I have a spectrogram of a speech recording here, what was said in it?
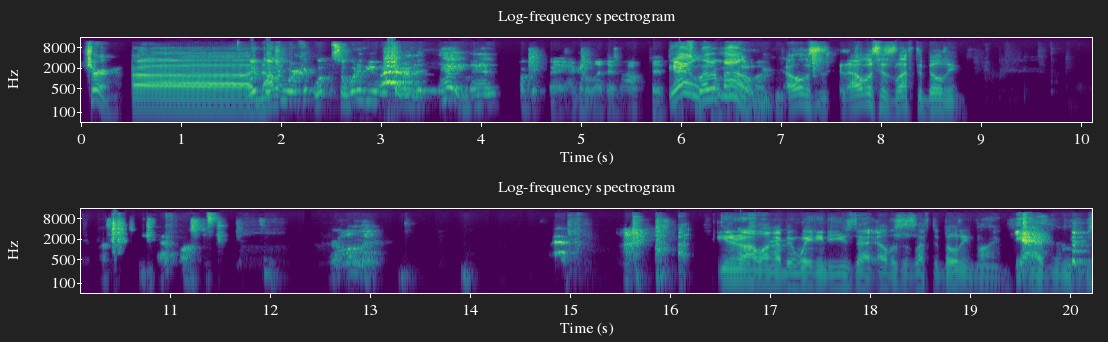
sure. Uh, what, what you working? What, so what have you working on? The, hey, man. Okay, wait, I gotta let him out. to yeah, let him out. Elvis. Elvis has left the building. Have fun. They're all there. You don't know how long I've been waiting to use that Elvis has left the building line. Yeah. Been-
